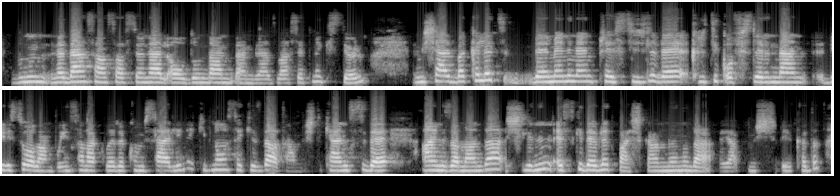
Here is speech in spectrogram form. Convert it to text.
Bunun neden sansasyonel olduğundan ben biraz bahsetmek istiyorum. Michel Bachelet, BM'nin en prestijli ve kritik ofislerinden birisi olan bu insan hakları komiserliğine 2018'de atanmıştı. Kendisi de aynı zamanda Şili'nin eski devlet başkanlığını da yapmış bir kadın.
